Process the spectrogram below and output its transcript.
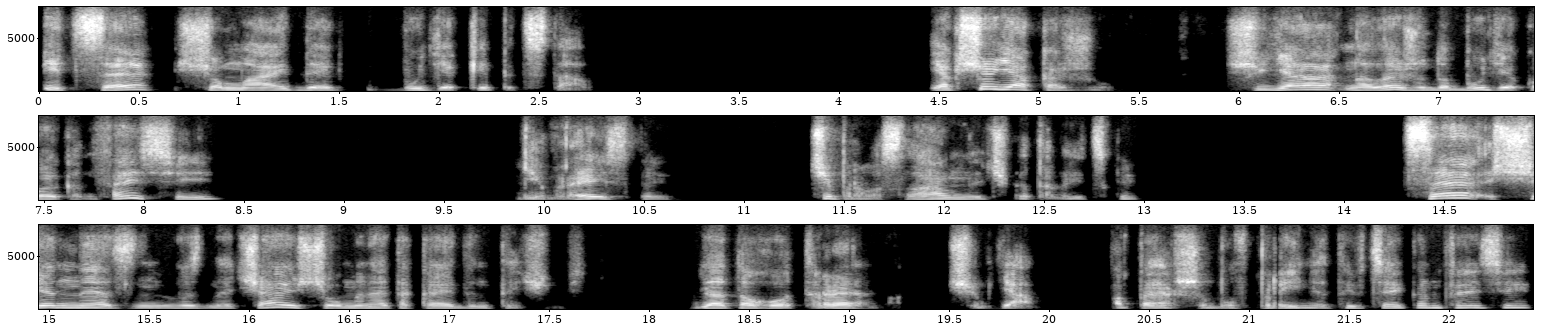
і це, що має будь-які підстави. Якщо я кажу, що я належу до будь-якої конфесії, єврейської, чи православної, чи католицької, це ще не визначає, що у мене така ідентичність. Для того треба, щоб я, по-перше, був прийнятий в цій конфесії,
